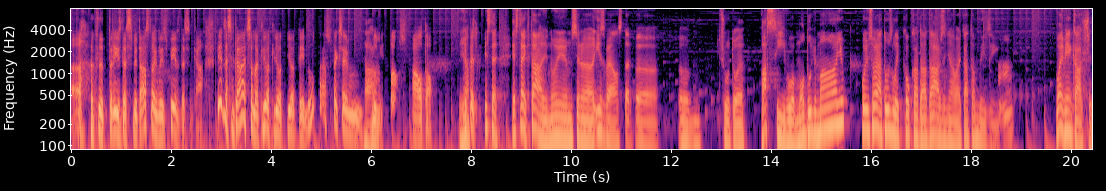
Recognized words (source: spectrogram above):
38 līdz 50 kā. 50 kā ir sanāk ļoti, ļoti, ļoti, nu, tās, teiksim, nu, normāls auto. Jā, es, te, es teiktu, tā, nu, jums ir uh, izvēle starp uh, šo to pasīvo moduļu māju, ko jūs varētu uzlikt kaut kādā dārziņā vai kā tam līdzīgi. Mhm. Vai vienkārši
